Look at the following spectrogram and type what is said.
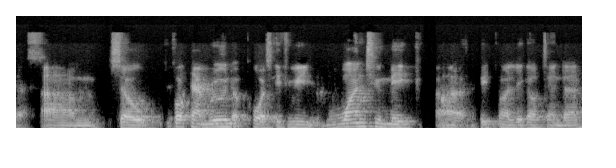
Yes. Um, so for Cameroon, of course, if we want to make uh, Bitcoin legal tender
